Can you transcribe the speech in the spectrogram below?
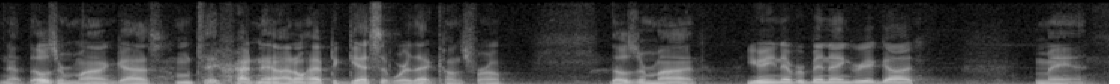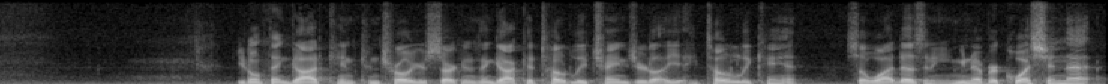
Now, those are mine, guys. I'm going to tell you right now, I don't have to guess at where that comes from. Those are mine. You ain't never been angry at God? Man. You don't think God can control your circumstances? God could totally change your life? He totally can. So why doesn't He? You never question that?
